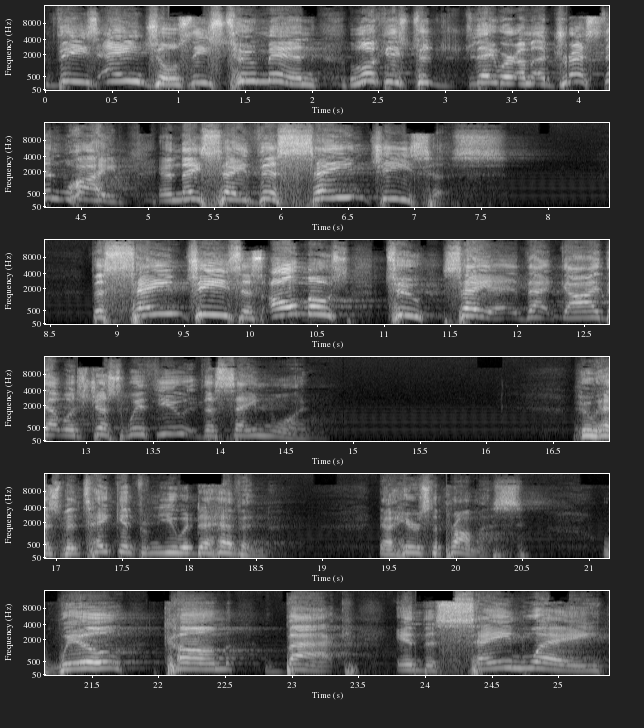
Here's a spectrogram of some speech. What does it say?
these angels, these two men, look, these two, they were um, dressed in white, and they say, This same Jesus the same Jesus, almost to say that guy that was just with you, the same one who has been taken from you into heaven. Now, here's the promise will come back in the same way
